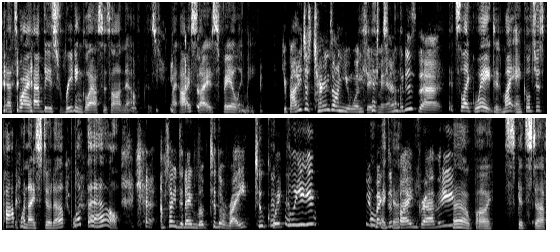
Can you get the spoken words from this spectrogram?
That's why I have these reading glasses on now because my eyesight is failing me. Your body just turns on you one day, man. What is that? It's like, wait, did my ankle just pop when I stood up? What the hell? Yeah, I'm sorry. Did I look to the right too quickly? Oh my God. defying gravity? Oh boy, it's good stuff.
